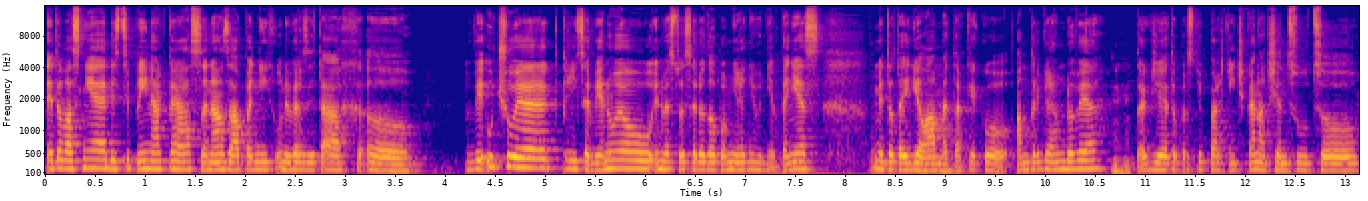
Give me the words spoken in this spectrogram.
Je to vlastně disciplína, která se na západních univerzitách uh, vyučuje, který se věnují, investuje se do toho poměrně hodně peněz. My to tady děláme tak jako undergroundově, mm-hmm. takže je to prostě partička nadšenců, co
